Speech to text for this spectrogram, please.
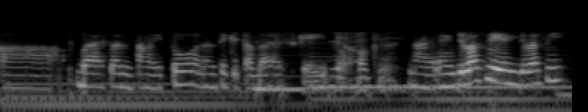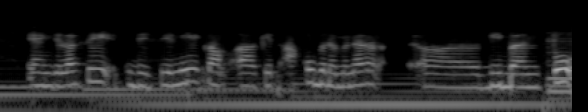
uh, bahasan tentang itu nanti kita bahas kayak gitu. Yeah, okay. Nah yang jelas sih yang jelas sih yang jelas sih di sini uh, kita aku benar-benar uh, dibantu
